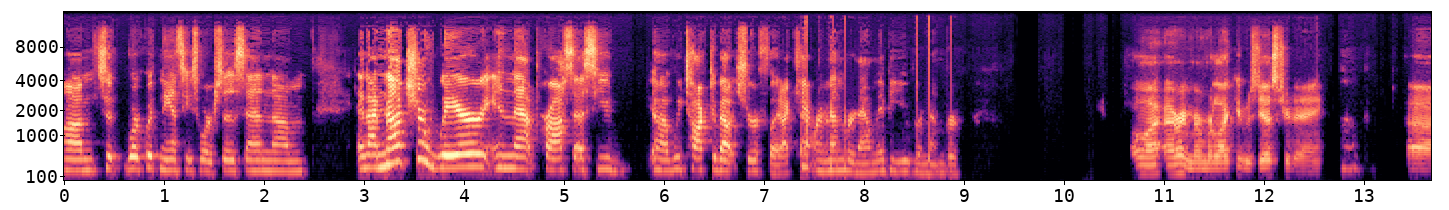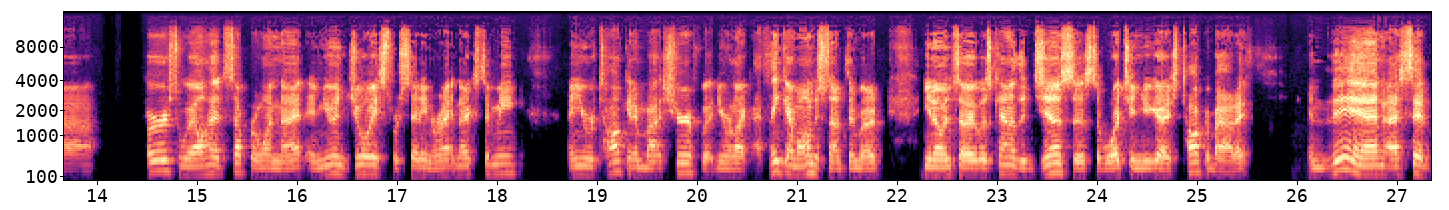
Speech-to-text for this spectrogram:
um, to work with nancy's horses and um, and i'm not sure where in that process you uh, we talked about surefoot. I can't remember now. Maybe you remember. Oh i, I remember like it was yesterday. Okay uh, first we all had supper one night and you and Joyce were sitting right next to me and you were talking about Surefoot and you were like, I think I'm onto something, but you know, and so it was kind of the genesis of watching you guys talk about it. And then I said,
